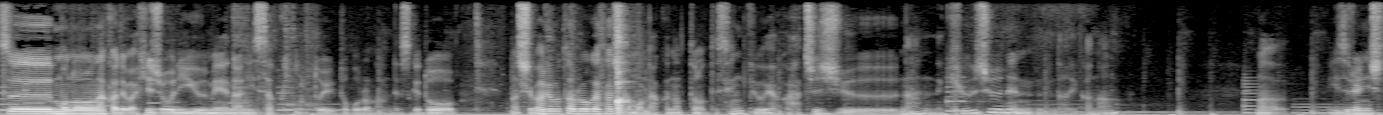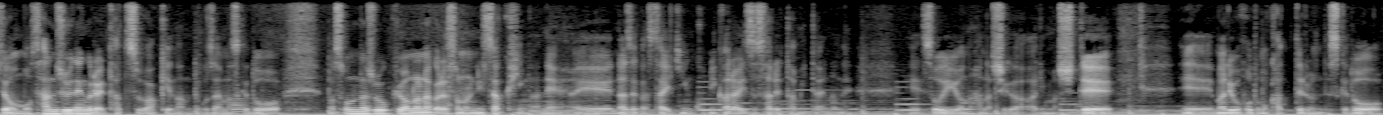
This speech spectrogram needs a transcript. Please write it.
末ものの中では非常に有名な2作品というところなんですけどまあ、司馬太郎が確かもう亡くなったのって1980何年90年代かな？まあいずれにしてももう30年ぐらい経つわけなんでございますけど、まあ、そんな状況の中でその2作品がね、えー、なぜか最近コミカライズされたみたいなね、えー、そういうような話がありまして、えーまあ、両方とも買ってるんですけど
